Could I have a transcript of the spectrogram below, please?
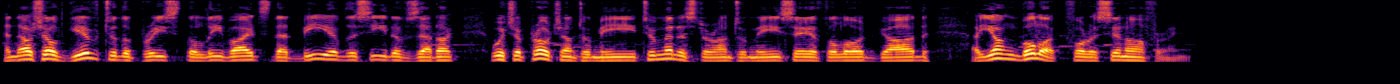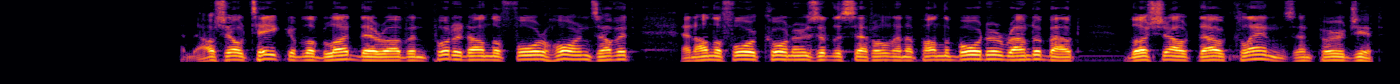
And thou shalt give to the priests the Levites that be of the seed of Zadok, which approach unto me, to minister unto me, saith the Lord God, a young bullock for a sin offering. And thou shalt take of the blood thereof, and put it on the four horns of it, and on the four corners of the settle, and upon the border round about. Thus shalt thou cleanse and purge it.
